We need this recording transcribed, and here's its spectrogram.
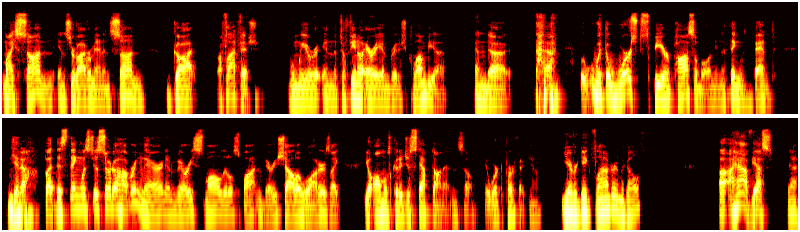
My son in Survivorman and Son got a flatfish when we were in the Tofino area in British Columbia. And uh, with the worst spear possible. I mean, the thing was bent you know but this thing was just sort of hovering there in a very small little spot in very shallow waters like you almost could have just stepped on it and so it worked perfect you know you ever gig flounder in the gulf uh, i have yes yeah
